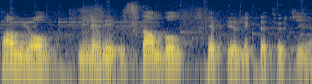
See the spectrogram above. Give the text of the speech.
tam yol ileri İstanbul, hep birlikte Türkiye.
